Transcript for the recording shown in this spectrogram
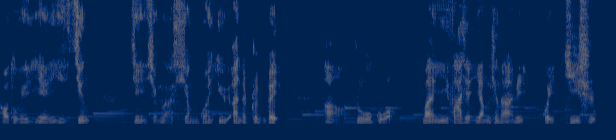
奥组委也已经进行了相关预案的准备。啊，如果万一发现阳性的案例，会及时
